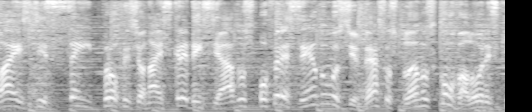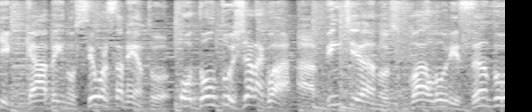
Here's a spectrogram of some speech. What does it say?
mais de 100 profissionais credenciados oferecendo os diversos planos com valores que cabem no seu orçamento. Odonto Jaraguá, há 20 anos valorizando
